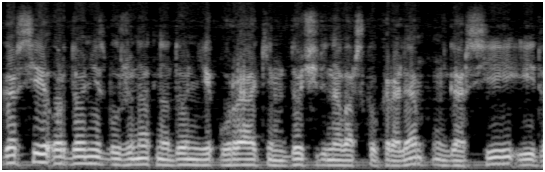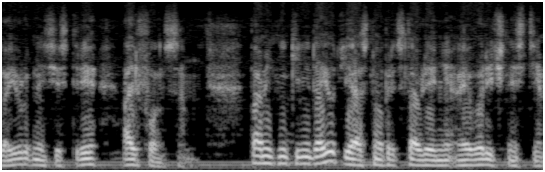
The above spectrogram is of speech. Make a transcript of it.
Гарсия Ордонис был женат на Донье Ураким, дочери наварского короля Гарсии и двоюродной сестре Альфонса. Памятники не дают ясного представления о его личности.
